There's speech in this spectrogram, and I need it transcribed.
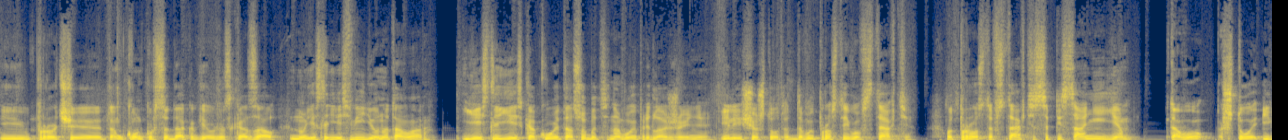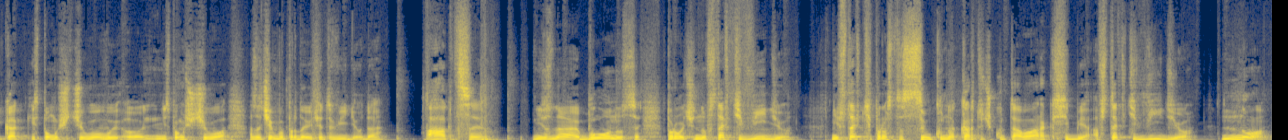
и прочие там, конкурсы, да, как я уже сказал. Но если есть видео на товар, если есть какое-то особое ценовое предложение или еще что-то, да вы просто его вставьте. Вот просто вставьте с описанием того, что и как, и с помощью чего вы... Э, не с помощью чего, а зачем вы продаете это видео, да? Акция, не знаю, бонусы, прочее. Но вставьте видео. Не вставьте просто ссылку на карточку товара к себе, а вставьте видео. Но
